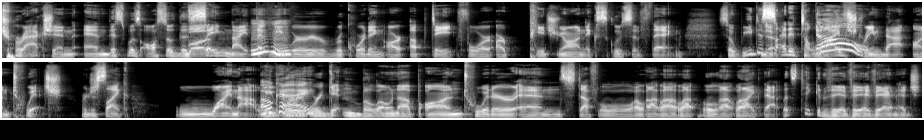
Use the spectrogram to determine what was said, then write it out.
traction, and this was also the Well- same night that we Mhm. were recording our update for our Patreon exclusive thing. So we decided to live stream that on Twitch. We're just like, why not? We, Okay. we're, we're getting blown up on Twitter and stuff li- li- li- li- like that. Let's take advantage.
